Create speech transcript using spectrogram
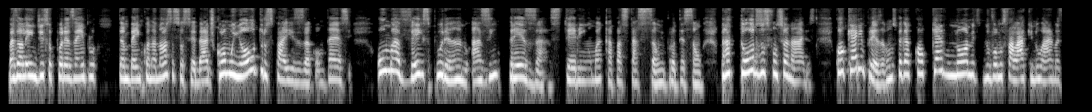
mas além disso, por exemplo, também quando a nossa sociedade, como em outros países acontece, uma vez por ano as empresas terem uma capacitação em proteção para todos os funcionários. Qualquer empresa, vamos pegar qualquer nome, não vamos falar aqui no ar, mas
